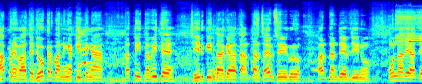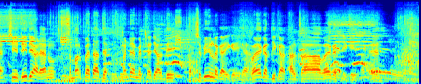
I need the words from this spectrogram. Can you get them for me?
ਆਪਣੇ ਵਾਸਤੇ ਜੋ ਕੁਰਬਾਨੀਆਂ ਕੀਤੀਆਂ, ਤਤੀ ਤਵੀ ਤੇ ਸ਼ਹੀਦ ਕੀਤਾ ਗਿਆ। ਧੰਨ ਧੰਨ ਸਾਹਿਬ ਸ੍ਰੀ ਗੁਰੂ ਅਰਜਨ ਦੇਵ ਜੀ ਨੂੰ ਉਹਨਾਂ ਦੇ ਅੱਜ ਸ਼ਹੀਦੀ ਦਿਹਾੜਿਆਂ ਨੂੰ ਸਮਰਪਿਤ ਅੱਜ ਠੰਡੇ ਮਿੱਠੇ ਜਲ ਦੀ ਛਬੀਲ ਲਗਾਈ ਗਈ ਹੈ। ਵਾਹਿਗੁਰੂ ਜੀ ਕਾ ਖਾਲਸਾ, ਵਾਹਿਗੁਰੂ ਜੀ ਕੀ ਫਤਿਹ।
